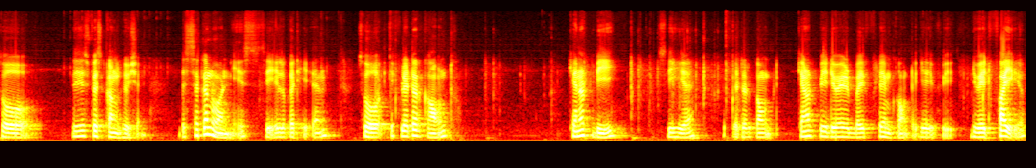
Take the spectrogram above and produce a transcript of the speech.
So this is first conclusion. The second one is see look at here. So if letter count cannot be see here if letter count cannot be divided by flame count okay? If we divide 5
